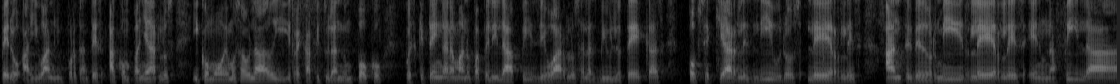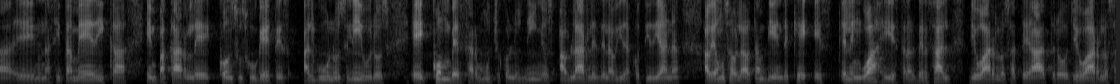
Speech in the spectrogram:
pero ahí van. Lo importante es acompañarlos y como hemos hablado y recapitulando un poco, pues que tengan a mano papel y lápiz, llevarlos a las bibliotecas, obsequiarles libros, leerles antes de dormir, leerles en una fila, en una cita médica, empacarle con sus juguetes algunos libros, eh, conversar mucho con los niños, hablarles de la vida cotidiana. Habíamos hablado también de que es el lenguaje y es transversal, llevarlos a teatro, llevarlos a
